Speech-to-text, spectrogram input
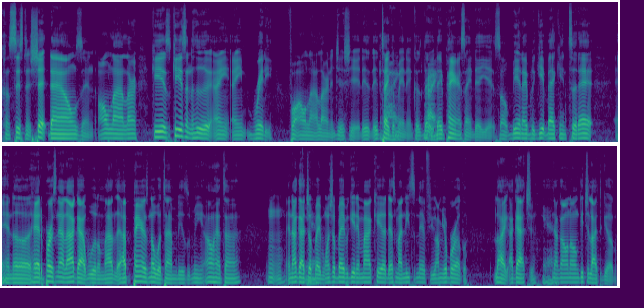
consistent shutdowns and online learn. Kids kids in the hood ain't ain't ready for online learning just yet. It, it take right. a minute because they, right. they parents ain't there yet. So being able to get back into that and uh, had the personality I got with them, I, I, parents know what time it is with me. I don't have time. Mm-mm. And I got yeah. your baby. Once your baby get in my care, that's my niece and nephew. I'm your brother. Like I got you. Yeah. Now go on, get your life together.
